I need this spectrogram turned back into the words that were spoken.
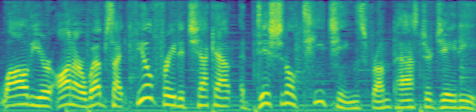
While you're on our website, feel free to check out additional teachings from Pastor JD.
